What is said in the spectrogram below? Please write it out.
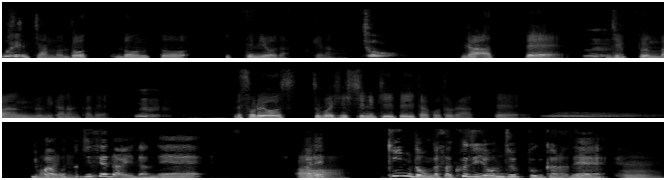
おい金ちゃんのど、どんと行ってみようだっけな、そがあって、う。うん。10分番組かなんかで。うん。で、それをすごい必死に聞いていたことがあって、おやっぱり同じ世代だね。ああれあ、キンドンがさ、9時40分からで、うん、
